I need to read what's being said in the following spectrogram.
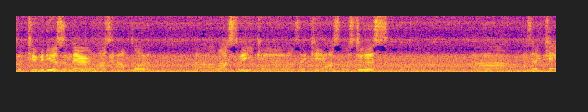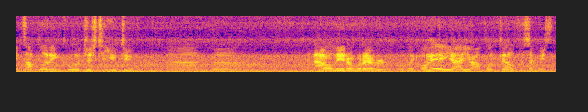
put two videos in there that I was gonna upload uh, last week, and I was like, okay, awesome, let's do this. Um, I said, okay, it's uploading, cool, just to YouTube. And uh, an hour later, whatever, I was like, oh hey, yeah, your upload failed for some reason.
